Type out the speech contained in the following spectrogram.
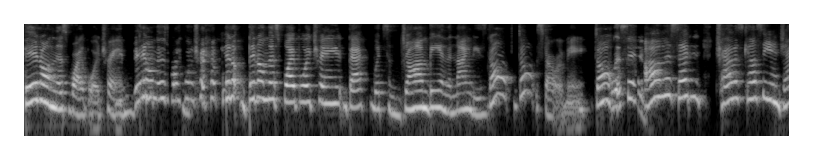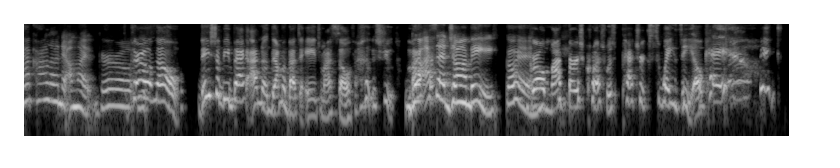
Been on this white boy train. Been, been on this white boy train. Been, been on this white boy train back with some Jon B in the 90s. Don't don't start with me. Don't listen. All of a sudden, Travis Kelce and Jack Harlow. And I'm like, girl. Girl, no. They should be back. I know I'm about to age myself. Shoot. My girl, I said Jon B. Go ahead. Girl, my first crush was Patrick Swayze, okay?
